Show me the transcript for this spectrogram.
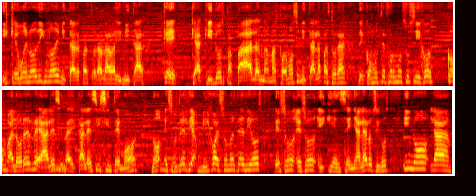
y qué bueno, digno de imitar, el pastor hablaba de imitar, que que aquí los papás, las mamás podemos imitar la pastora de cómo usted formó sus hijos con valores reales y radicales y sin temor. No, eso es del día, mi hijo, eso no es de Dios, eso, eso, y, y enseñarle a los hijos, y no la,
